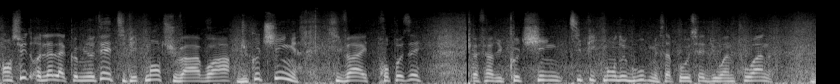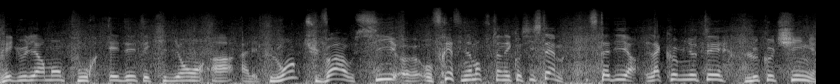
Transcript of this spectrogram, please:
Ensuite, au-delà de la communauté, typiquement, tu vas avoir du coaching qui va être proposé. Tu vas faire du coaching typiquement de groupe, mais ça peut aussi être du one-to-one régulièrement pour aider tes clients à aller plus loin. Tu vas aussi euh, offrir finalement tout un écosystème, c'est-à-dire la communauté, le coaching,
